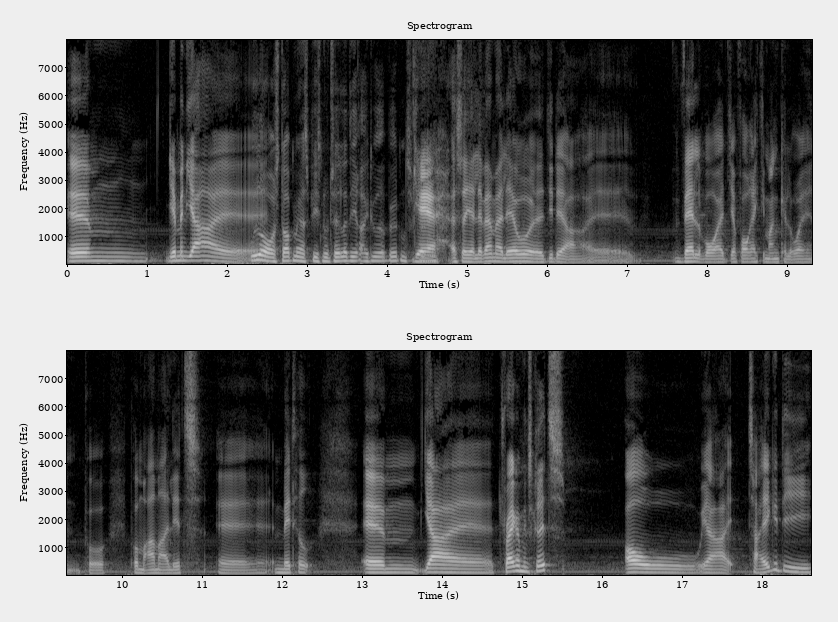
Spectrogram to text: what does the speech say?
Øhm, jamen, jeg... Øh, Udover at stoppe med at spise Nutella direkte ud af bøtten, Ja, selvfølgelig. altså jeg lader være med at lave øh, de der øh, valg, hvor at jeg får rigtig mange kalorier ind på, på meget, meget lidt øh, mæthed. Øhm, jeg øh, tracker min skridt, og jeg tager ikke de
